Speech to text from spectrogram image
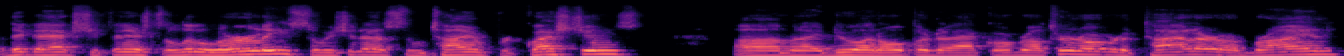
I think I actually finished a little early, so we should have some time for questions. Um, and I do want to open it back over. I'll turn it over to Tyler or Brian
